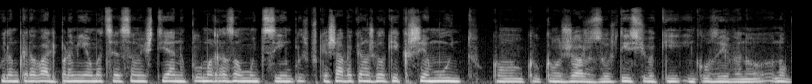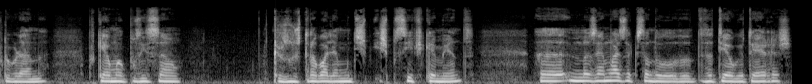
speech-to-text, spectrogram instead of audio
William Carvalho para mim é uma decepção este ano por uma razão muito simples, porque achava que era um jogador que ia crescer muito com, com, com o Jorge Jesus, disse-o aqui, inclusive no, no programa, porque é uma posição que Jesus trabalha muito especificamente, uh, mas é mais a questão do, do, Tiago Guterres,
